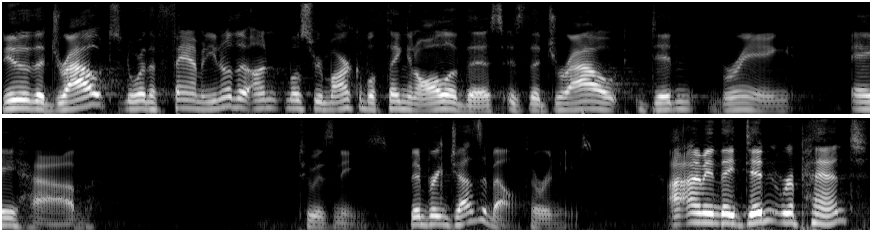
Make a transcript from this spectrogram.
Neither the drought nor the famine. You know, the un- most remarkable thing in all of this is the drought didn't bring Ahab to his knees. Didn't bring Jezebel to her knees. I mean, they didn't repent.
